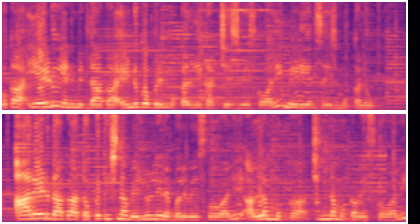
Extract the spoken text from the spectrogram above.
ఒక ఏడు ఎనిమిది దాకా ఎండు కొబ్బరి ముక్కల్ని కట్ చేసి వేసుకోవాలి మీడియం సైజ్ ముక్కలు. ఆరేడు దాకా తొక్క తీసిన వెల్లుల్లి రెబ్బలు వేసుకోవాలి అల్లం ముక్క చిన్న ముక్క వేసుకోవాలి.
